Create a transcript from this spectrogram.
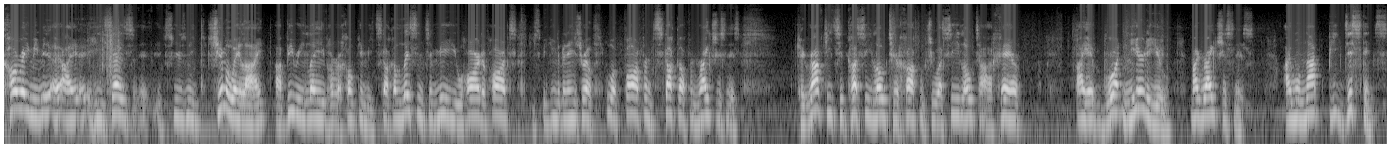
uh, he says, excuse me, Shimuelai, Abiri Lev Harachokim Mitzdaka, listen to me, you heart of hearts, he's speaking to Ben Israel, who are far from tzedakah, from righteousness. Keravti tzidkasi lo tirchak uchuasi lo ta'acher, I have brought near to you my righteousness. I will not be distant.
